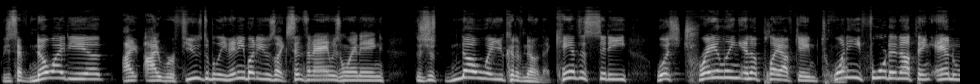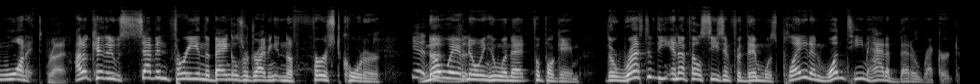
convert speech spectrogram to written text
We just have no idea. I, I refuse to believe anybody who's like Cincinnati was winning. There's just no way you could have known that. Kansas City was trailing in a playoff game 24 to nothing and won it. Right. I don't care that it was 7 3 and the Bengals were driving in the first quarter. Yeah, no the- way of the- knowing who won that football game. The rest of the NFL season for them was played, and one team had a better record.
